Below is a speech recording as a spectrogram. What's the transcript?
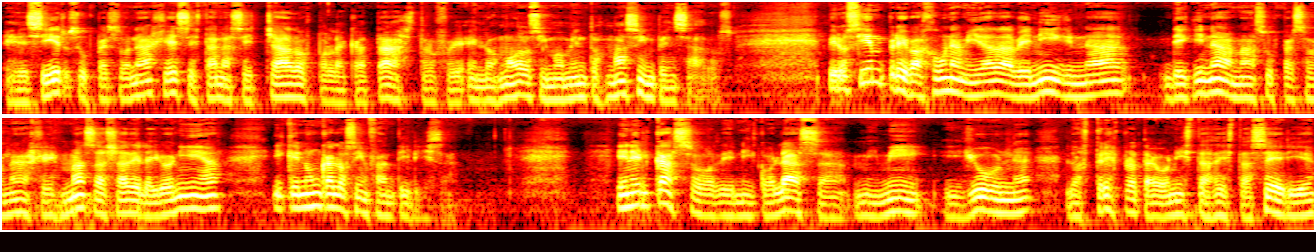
es decir, sus personajes están acechados por la catástrofe en los modos y momentos más impensados, pero siempre bajo una mirada benigna de quien ama a sus personajes más allá de la ironía y que nunca los infantiliza. En el caso de Nicolasa, Mimi y June, los tres protagonistas de esta serie,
